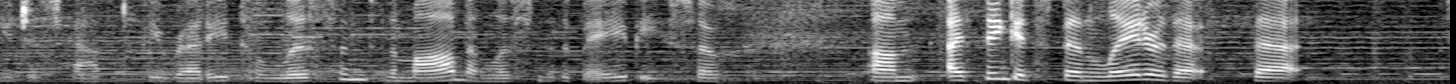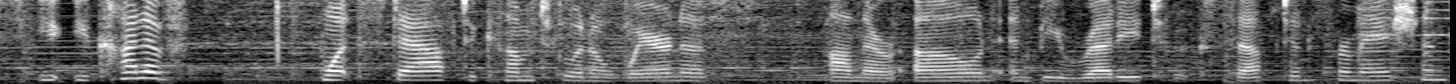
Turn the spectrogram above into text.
You just have to be ready to listen to the mom and listen to the baby. So um, I think it's been later that, that you, you kind of want staff to come to an awareness on their own and be ready to accept information.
